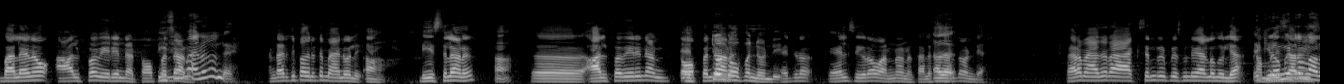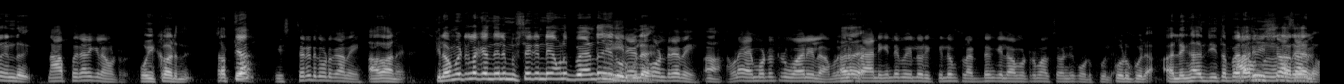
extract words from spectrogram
Baleno Alpha variant top ആണ്. മാനുവൽ അല്ലേ? രണ്ടായിരത്തി പതിനെട്ട് മാനുവൽ ആ. ഡീസലാണ്. ആൽഫ വേരിയന്റ് സീറോ വൺ ആണ്. തലസ്ഥാനത്തെ വണ്ടിയാണ് വേറെ മേജർ ആക്സിഡന്റ് റീപ്ലേസ്മെന്റ് കാര്യമൊന്നുമില്ല കിലോമീറ്റർ നാൽപ്പതിനായിരം കിലോമീറ്റർ പോയിക്കാടുന്ന്. സത്യം? ഹിസ്റ്ററി എടുത്ത് കൊടുക്കാന്നേ അതാണ്. കിലോമീറ്ററിലൊക്കെ എന്തെങ്കിലും മിസ്റ്റേക്ക് ഉണ്ടെങ്കിൽ നമ്മൾ വേണ്ടത് ചെയ്ത് കൊടുക്കില്ലേ? കൊണ്ടുവരുന്നേ. നമ്മളെ എമൗണ്ട് പോകാനില്ല നമ്മൾ ബ്രാൻഡിങ്ങിന്റെ പേരിൽ ഒരിക്കലും ഫ്ലഡും കിലോമീറ്റർ മറിച്ച വണ്ടി കൊടുക്കൂല. കൊടുക്കൂല. അല്ലെങ്കിൽ അത് ഒരു അറിയാലോ.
